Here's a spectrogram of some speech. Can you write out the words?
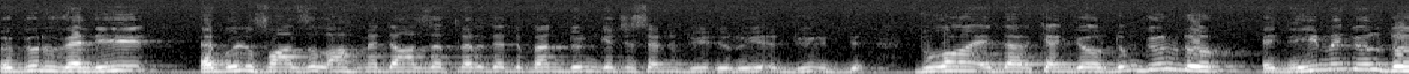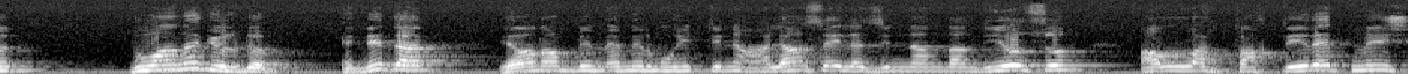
Öbür veli Ebul Fazıl Ahmet Hazretleri dedi ben dün gece seni dua ederken gördüm güldüm. E neyime güldün? Duana güldüm. E neden? Ya Rabbim Emir Muhittin'i halas eyle zindandan diyorsun. Allah takdir etmiş.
